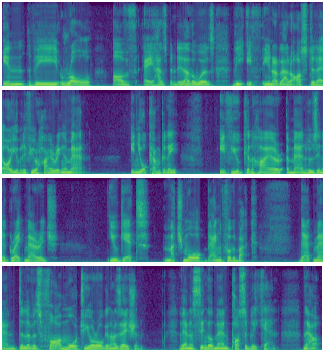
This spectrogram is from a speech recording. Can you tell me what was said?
in the role of a husband. In other words, the if you're not allowed to ask today, are you? But if you're hiring a man in your company, if you can hire a man who's in a great marriage, you get much more bang for the buck. That man delivers far more to your organization than a single man possibly can. Now,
